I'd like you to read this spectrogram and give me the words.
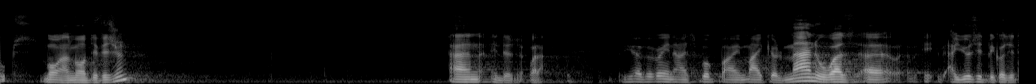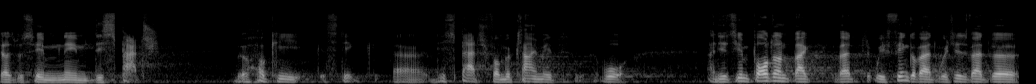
Oops, more and more division. And it doesn't, voilà. You have a very nice book by Michael Mann, who was, uh, I use it because it has the same name, Dispatch, the hockey stick uh, dispatch from the climate war. And it's important that we think of that, which is that the,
